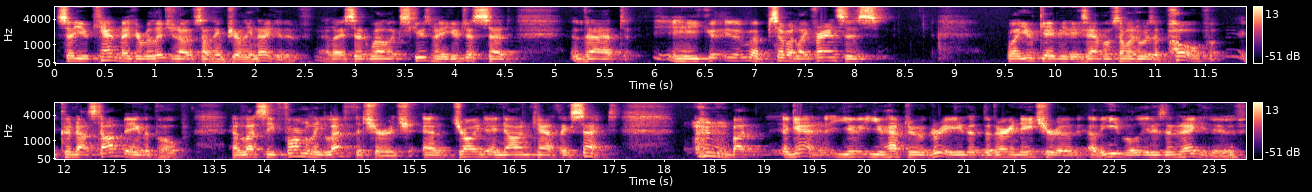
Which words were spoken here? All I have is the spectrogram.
so you can't make a religion out of something purely negative. And I said, Well, excuse me, you just said that he, someone like Francis, well, you gave me the example of someone who was a pope, could not stop being the pope unless he formally left the church and joined a non Catholic sect. but again, you, you have to agree that the very nature of, of evil, it is a negative,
